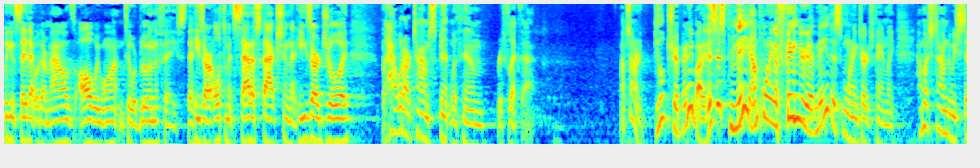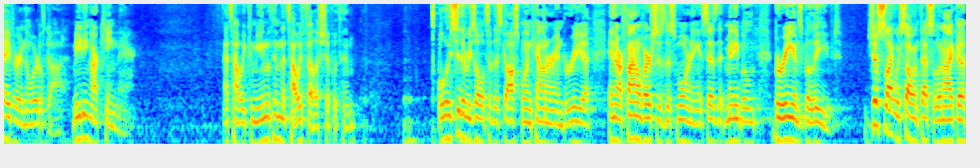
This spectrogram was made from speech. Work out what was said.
We can say that with our mouths all we want until we're blue in the face, that He's our ultimate satisfaction, that He's our joy. But how would our time spent with Him reflect that? I'm not trying to guilt trip anybody. This is me. I'm pointing a finger at me this morning, church family. How much time do we savor in the Word of God? Meeting our King there. That's how we commune with Him, that's how we fellowship with Him. Well, we see the results of this gospel encounter in Berea. In our final verses this morning, it says that many Bereans believed. Just like we saw in Thessalonica,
